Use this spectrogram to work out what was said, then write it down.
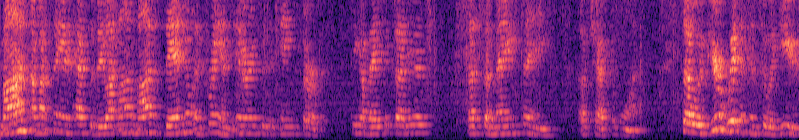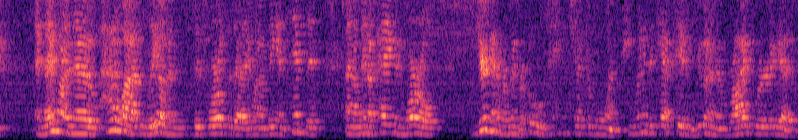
mine, I'm not saying it has to be like mine. Mine is Daniel and friends enter into the king's service. See how basic that is? That's the main theme of chapter one. So if you're witnessing to a youth and they want to know, how do I live in this world today when I'm being tempted and I'm in a pagan world, you're going to remember, oh, Daniel chapter one, he went into captivity. You're going to know right where to go.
